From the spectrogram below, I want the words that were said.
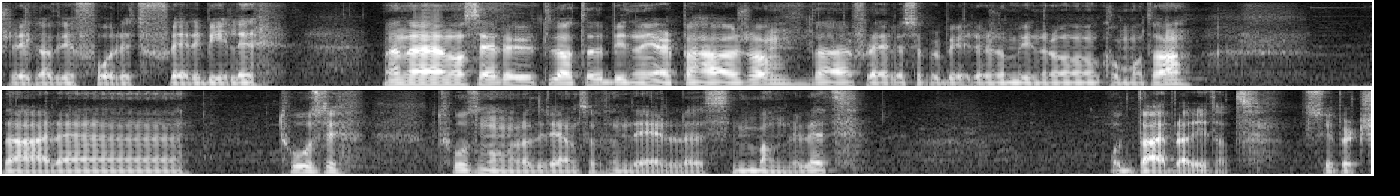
Slik at vi får ut flere biler. Men uh, nå ser det ut til at det begynner å hjelpe her. sånn. Det er flere søppelbiler som begynner å komme og ta. Det er uh, to, to sånne områder igjen som fremdeles mangler litt. Og der ble de tatt. Supert.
